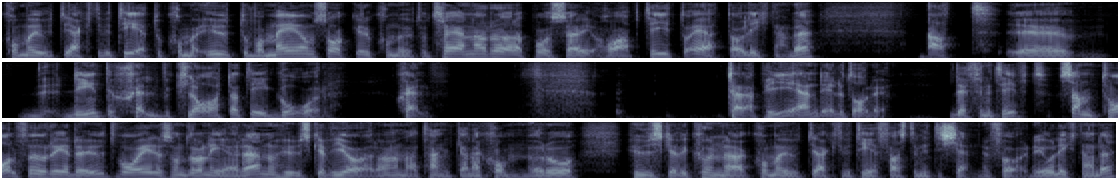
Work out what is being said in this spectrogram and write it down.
komma ut i aktivitet och komma ut och vara med om saker, komma ut och träna, röra på sig, ha aptit och äta och liknande. Att eh, det är inte självklart att det går själv. Terapi är en del av det definitivt. Samtal för att reda ut vad är det som drar ner en och hur ska vi göra när de här tankarna kommer och hur ska vi kunna komma ut i aktivitet fast vi inte känner för det och liknande.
